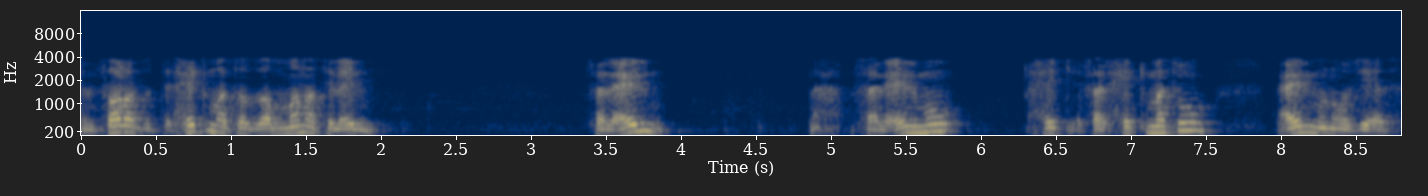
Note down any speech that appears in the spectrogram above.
انفردت الحكمة تضمنت العلم. فالعلم نعم فالعلم فالحكمة علم وزيادة.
